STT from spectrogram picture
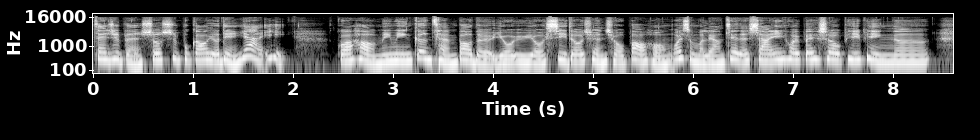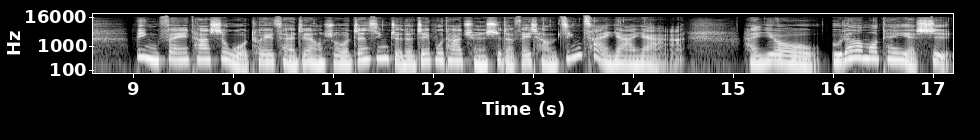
在日本收视不高，有点讶异。挂号明明更残暴的《鱿鱼游戏》都全球爆红，为什么凉介的杀意会备受批评呢？并非他是我推才这样说，真心觉得这部他诠释的非常精彩呀呀。还有《乌拉莫忒》也是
